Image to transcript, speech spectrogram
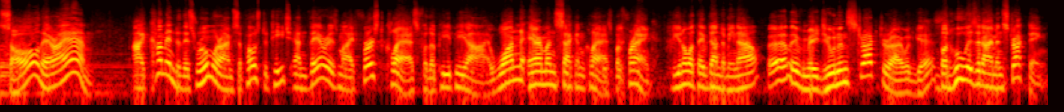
So, there I am. I come into this room where I'm supposed to teach, and there is my first class for the PPI. One Airman Second Class. But, Frank, do you know what they've done to me now? Well, they've made you an instructor, I would guess. But who is it I'm instructing?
